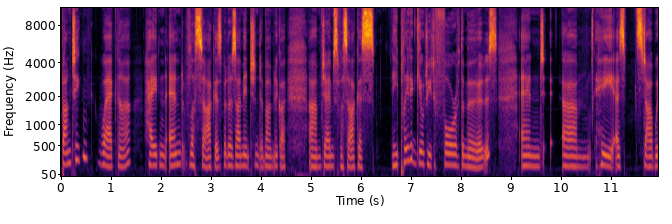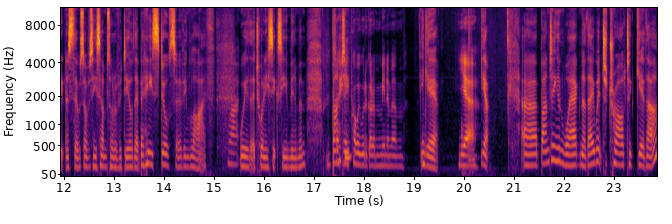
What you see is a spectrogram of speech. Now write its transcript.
Bunting, Wagner, Haydon, and Vlassakis. But as I mentioned a moment ago, um, James Vlassakis. He pleaded guilty to four of the murders, and um, he, as star witness, there was obviously some sort of a deal there, but he's still serving life Right. with a 26 year minimum. So he Bunting, probably would have got a minimum. yeah, Yeah. yeah. Uh, Bunting and Wagner, they went to trial together.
